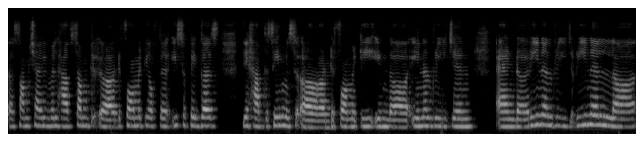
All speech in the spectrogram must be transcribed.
uh, some child will have some uh, deformity of the esophagus. They have the same uh, deformity in the anal region and renal re- renal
